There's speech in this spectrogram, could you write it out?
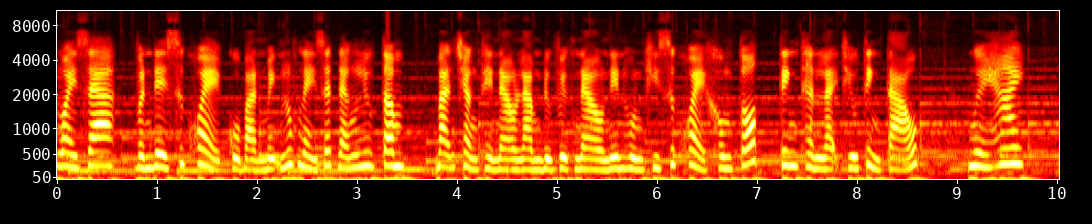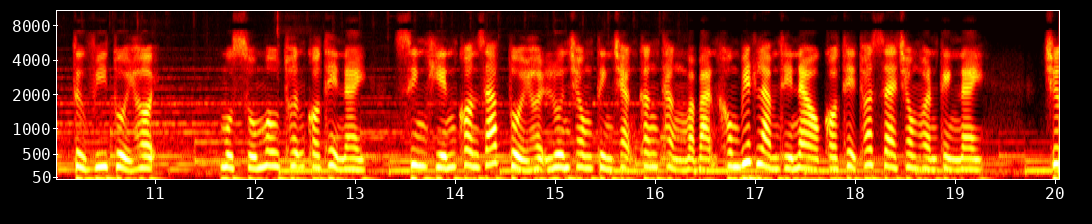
Ngoài ra, vấn đề sức khỏe của bản mệnh lúc này rất đáng lưu tâm, bạn chẳng thể nào làm được việc nào nên hồn khi sức khỏe không tốt, tinh thần lại thiếu tỉnh táo. 12. Tử vi tuổi hợi một số mâu thuẫn có thể này, sinh khiến con giáp tuổi hợi luôn trong tình trạng căng thẳng mà bạn không biết làm thế nào có thể thoát ra trong hoàn cảnh này. Trước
